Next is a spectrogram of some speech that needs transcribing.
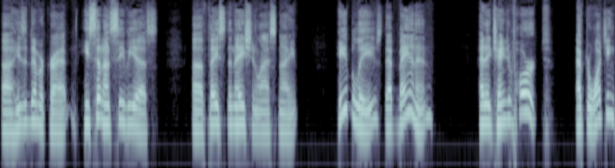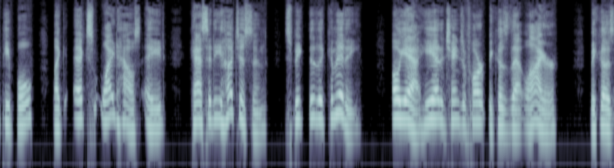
Uh, he's a Democrat. He said on CBS, uh, Face the Nation last night, he believes that Bannon had a change of heart after watching people like ex White House aide Cassidy Hutchinson speak to the committee. Oh, yeah, he had a change of heart because of that liar, because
